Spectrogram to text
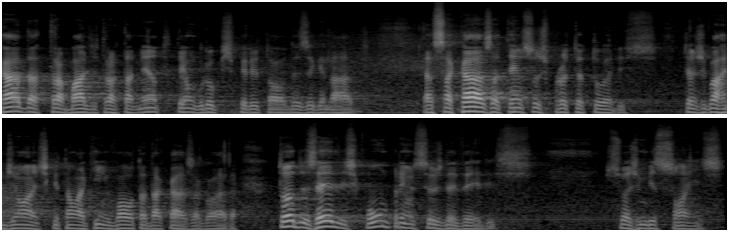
Cada trabalho de tratamento tem um grupo espiritual designado. Essa casa tem os seus protetores, tem os guardiões que estão aqui em volta da casa agora. Todos eles cumprem os seus deveres, suas missões.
